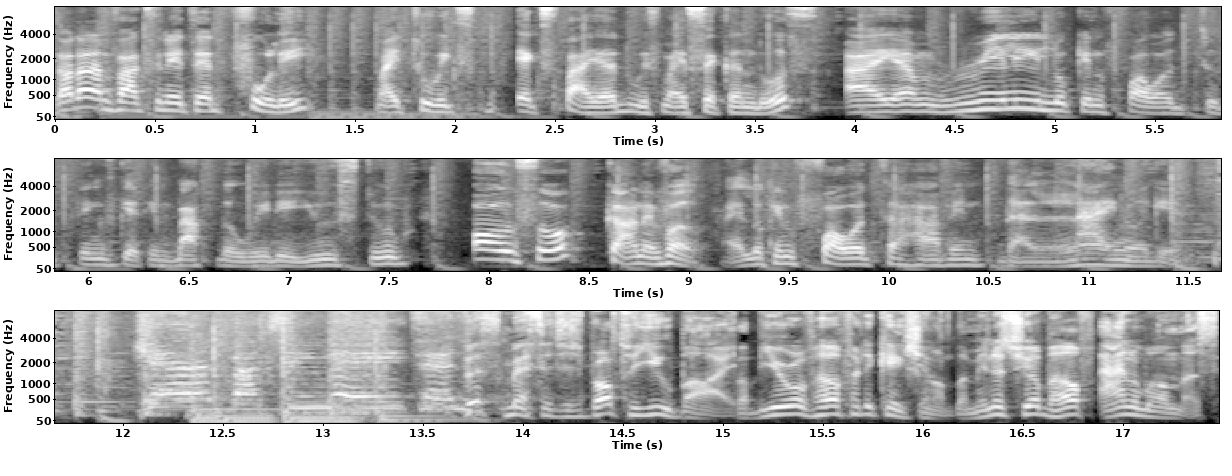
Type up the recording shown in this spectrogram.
Now that I'm vaccinated fully, my two weeks expired with my second dose. I am really looking forward to things getting back the way they used to. Also, Carnival. I'm looking forward to having the line again. This message is brought to you by the Bureau of Health Education of the Ministry of Health and Wellness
